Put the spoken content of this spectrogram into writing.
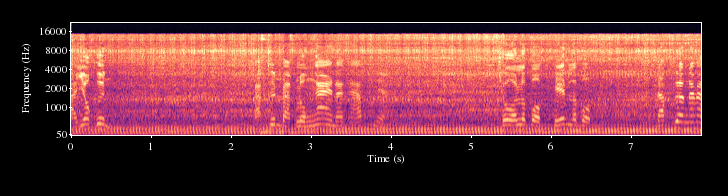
อายกขึ้นผลักขึ้นผลักลงง่ายนะครับเนี่ย โชว์ระบบเทสระบบ ดับเครื่องได้ไหม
